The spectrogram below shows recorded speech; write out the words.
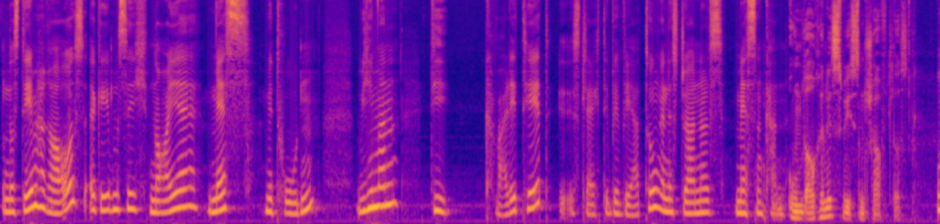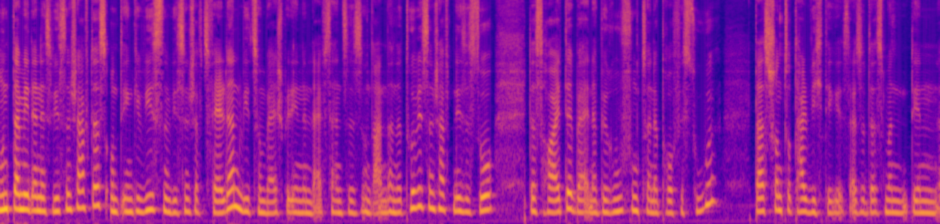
Und aus dem heraus ergeben sich neue Messmethoden, wie man die Qualität, ist gleich die Bewertung eines Journals, messen kann. Und auch eines Wissenschaftlers und damit eines Wissenschaftlers und in gewissen Wissenschaftsfeldern, wie zum Beispiel in den Life Sciences und anderen Naturwissenschaften, ist es so, dass heute bei einer Berufung zu einer Professur das schon total wichtig ist. Also, dass man den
